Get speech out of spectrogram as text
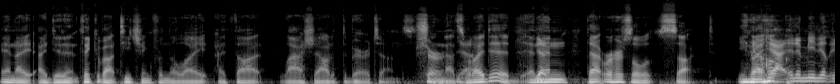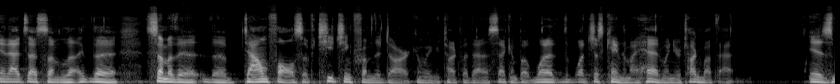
and I, I didn't think about teaching from the light. I thought lash out at the baritones. Sure, and that's yeah. what I did. And yeah. then that rehearsal sucked. You know, yeah, it immediately, and that's, that's some the some of the the downfalls of teaching from the dark, and we can talk about that in a second. But one of the, what just came to my head when you're talking about that is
